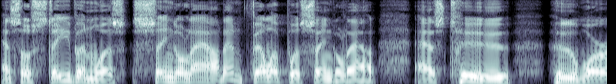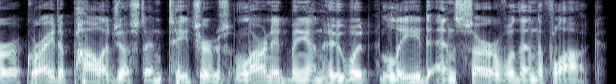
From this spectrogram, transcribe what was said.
And so Stephen was singled out and Philip was singled out as two who were great apologists and teachers, learned men who would lead and serve within the flock.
